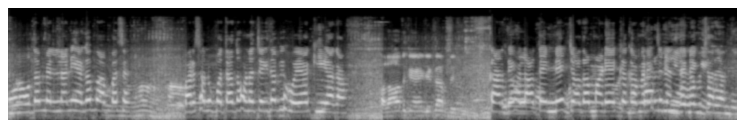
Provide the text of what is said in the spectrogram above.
ਹੁਣ ਉਹ ਤਾਂ ਮਿਲਣਾ ਨਹੀਂ ਹੈਗਾ ਵਾਪਸ। ਪਰ ਸਾਨੂੰ ਪਤਾ ਤਾਂ ਹੋਣਾ ਚਾਹੀਦਾ ਵੀ ਹੋਇਆ ਕੀ ਹੈਗਾ। ਹਾਲਾਤ ਕਿਹੋ ਜਿਹੇ ਘਰ ਦੇ ਸੀ ਘਰ ਦੇ ਹਾਲਾਤ ਇੰਨੇ ਜ਼ਿਆਦਾ ਮਾੜੇ ਇੱਕ ਕਮਰੇ 'ਚ ਰਹਿੰਦੇ ਨੇ ਵਿਚਾਰਿਆਂ ਦੇ।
